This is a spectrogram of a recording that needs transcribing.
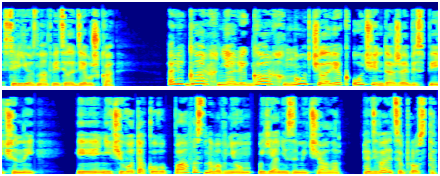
серьезно ответила девушка, олигарх не олигарх, но человек очень даже обеспеченный. И ничего такого пафосного в нем я не замечала. Одевается просто.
